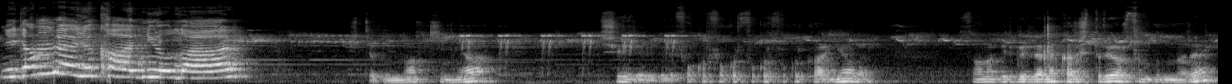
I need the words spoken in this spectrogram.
neden böyle kaynıyorlar? İşte bunlar kimya şeyleri böyle fokur fokur fokur fokur kaynıyorlar. Sonra birbirlerine karıştırıyorsun bunları.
